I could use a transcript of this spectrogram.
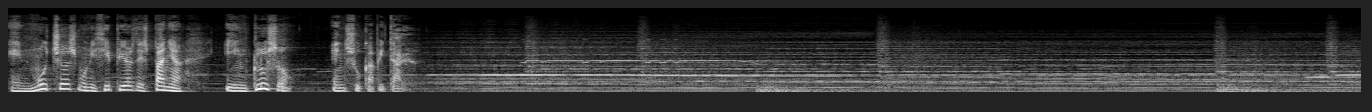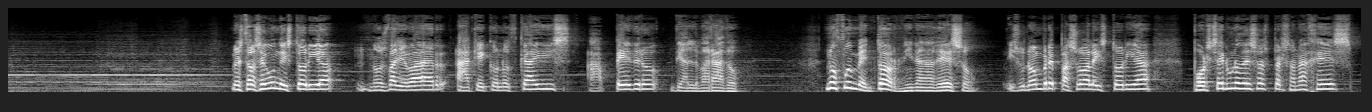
en muchos municipios de España incluso en su capital. Nuestra segunda historia nos va a llevar a que conozcáis a Pedro de Alvarado. No fue inventor ni nada de eso, y su nombre pasó a la historia por ser uno de esos personajes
